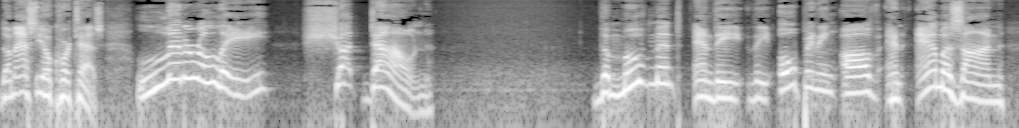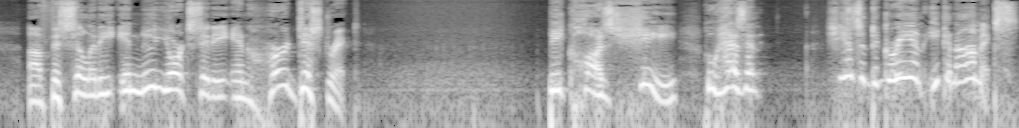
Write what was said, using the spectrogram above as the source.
Damasio Cortez, literally shut down the movement and the, the opening of an Amazon uh, facility in New York City in her district because she, who has an, she has a degree in economics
